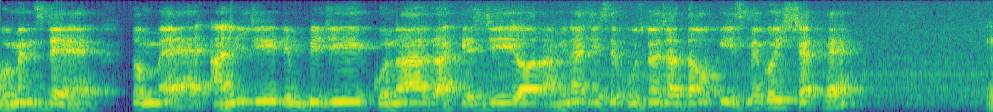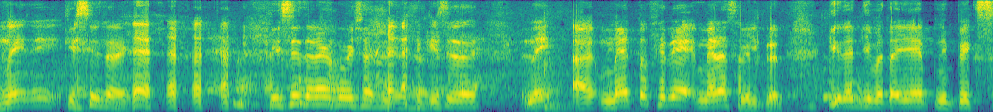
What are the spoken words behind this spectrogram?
वुमेन्स डे है तो मैं अनिल जी डिम्पी जी कुणाल राकेश जी और अमीना जी से पूछना चाहता हूँ कि इसमें कोई शक है? नहीं नहीं। किसी तरह किसी तरह कोई शक नहीं किसी तरह नहीं आ, मैं तो फिर मेरा बिल्कुल। किरण जी बताइए अपनी पिक्स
